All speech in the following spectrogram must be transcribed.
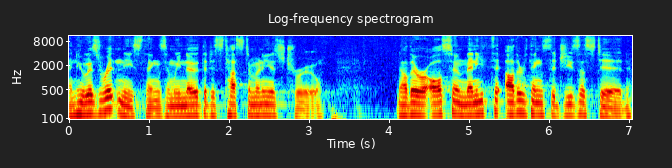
and who has written these things, and we know that his testimony is true. Now, there are also many th- other things that Jesus did.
